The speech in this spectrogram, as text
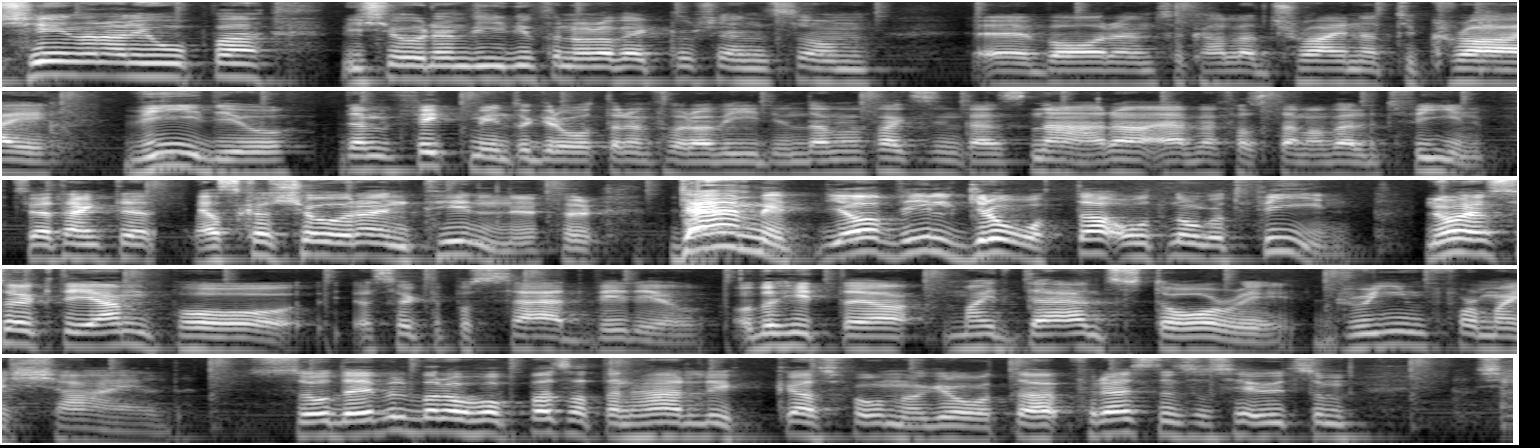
Så allihopa! Vi körde en video för några veckor sedan som eh, var en så kallad Try Not To Cry video. Den fick mig inte att gråta den förra videon, den var faktiskt inte ens nära även fast den var väldigt fin. Så jag tänkte, jag ska köra en till nu för damn it, jag vill gråta åt något fint. Nu har jag sökt igen på, jag sökte på sad video och då hittade jag My Dad's Story, Dream for My Child. Så det är väl bara att hoppas att den här lyckas få mig att gråta. Förresten så ser jag ut som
